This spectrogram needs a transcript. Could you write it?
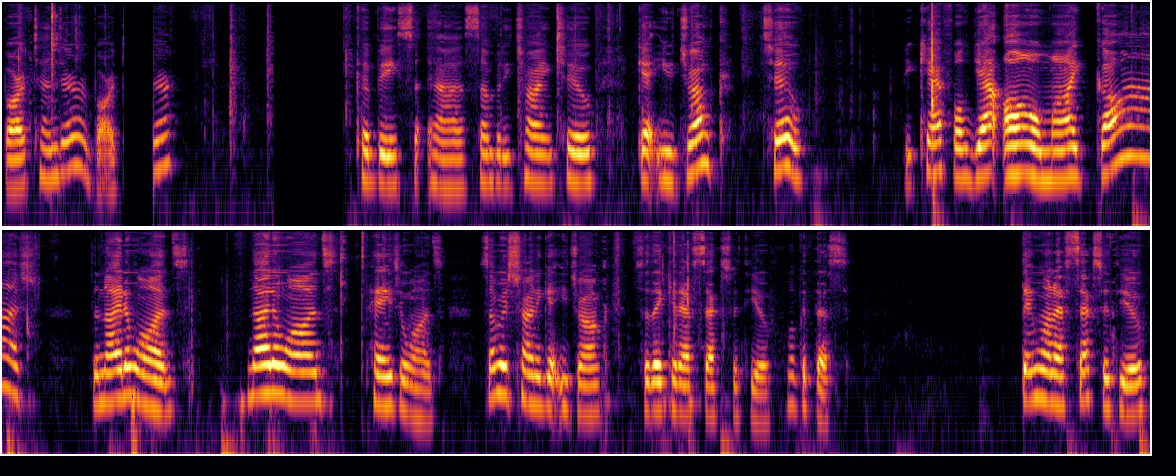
bartender or bartender. Could be uh, somebody trying to get you drunk too. Be careful. Yeah. Oh my gosh. The Knight of Wands. Knight of Wands. Page of Wands. Somebody's trying to get you drunk so they could have sex with you. Look at this. They want to have sex with you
